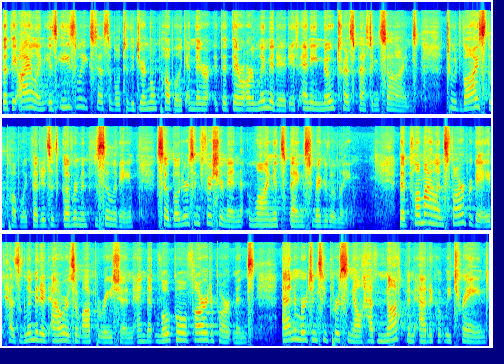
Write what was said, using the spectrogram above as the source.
That the island is easily accessible to the general public and there, that there are limited, if any, no trespassing signs to advise the public that it is a government facility, so boaters and fishermen line its banks regularly that Plum Island's Fire Brigade has limited hours of operation and that local fire departments and emergency personnel have not been adequately trained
